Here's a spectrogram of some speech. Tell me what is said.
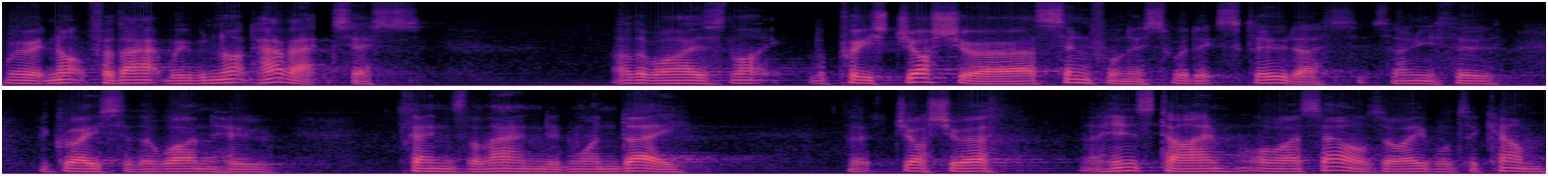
Were it not for that, we would not have access. Otherwise, like the priest Joshua, our sinfulness would exclude us. It's only through the grace of the one who cleansed the land in one day that Joshua, at his time, or ourselves are able to come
